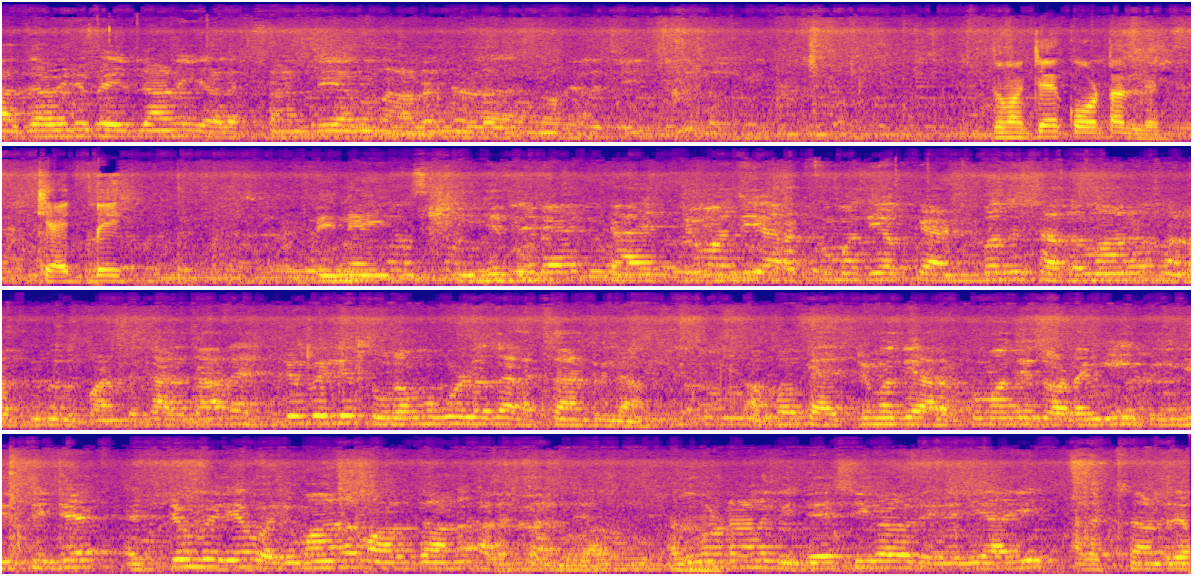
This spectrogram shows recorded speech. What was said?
രാജാവിന്റെ പേരിലാണ് ഈ അലക്സാണ്ട്രിയ എന്ന നാടനുള്ളത് ഇത് മറ്റേ കോട്ടല്ലേ? കാറ്റ് ബേ പിന്നെ ഇതിന്റെ കയറ്റുമതി ഇറക്കുമതി ഒക്കെ എൺപത് ശതമാനവും നടക്കുന്നത്. പണ്ട് കാലത്ത് ഏറ്റവും വലിയ തുറമുഖമുള്ളത് അലക്സാണ്ട്രിലാണ് അപ്പോൾ കയറ്റുമതി ഇറക്കുമതി തുടങ്ങി ഈജിപ്തിന്റെ ഏറ്റവും വലിയ വരുമാന മാർഗമാണ് അലക്സാണ്ട്രിയ. അതുകൊണ്ടാണ് വിദേശികൾ ഒരു ഏരിയയായി അലക്സാണ്ട്രിയ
